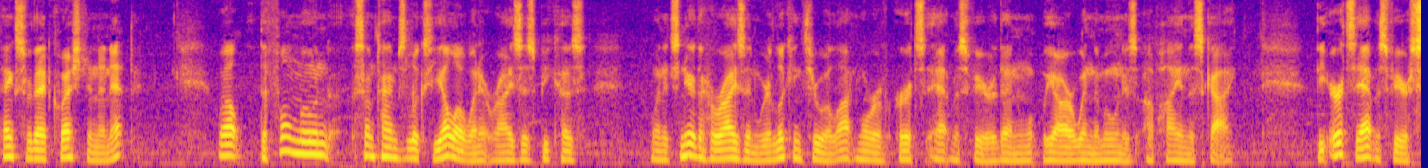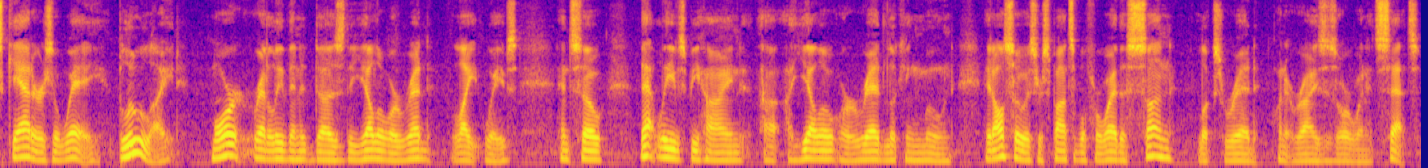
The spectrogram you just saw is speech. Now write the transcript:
Thanks for that question, Annette. Well, the full moon sometimes looks yellow when it rises because when it's near the horizon, we're looking through a lot more of Earth's atmosphere than we are when the moon is up high in the sky. The Earth's atmosphere scatters away blue light more readily than it does the yellow or red light waves, and so that leaves behind a, yellow or red looking moon. It also is responsible for why the sun looks red when it rises or when it sets.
